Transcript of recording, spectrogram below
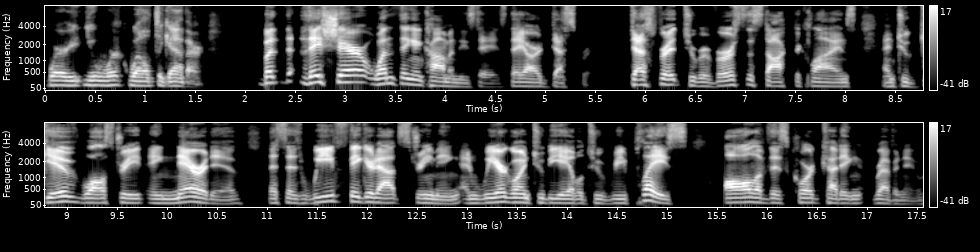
where you work well together. But th- they share one thing in common these days they are desperate, desperate to reverse the stock declines and to give Wall Street a narrative that says we've figured out streaming and we are going to be able to replace all of this cord cutting revenue.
